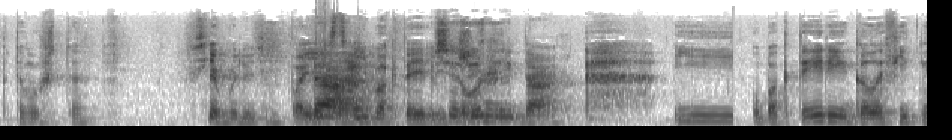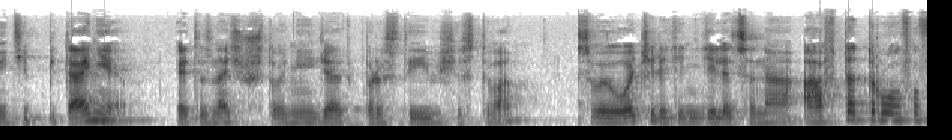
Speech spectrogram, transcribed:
потому что все мы любим поесть Да, и бактерии Вся тоже. жизнь еда. И у бактерий галофитный тип питания. Это значит, что они едят простые вещества. В свою очередь они делятся на автотрофов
